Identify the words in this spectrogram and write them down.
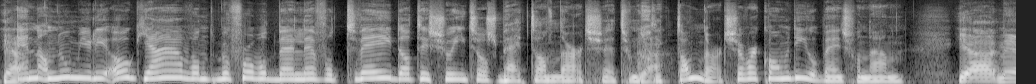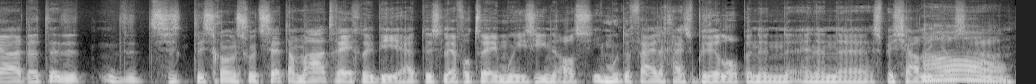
Ja. En dan noemen jullie ook, ja, want bijvoorbeeld bij level 2, dat is zoiets als bij tandartsen. Toen dacht ik, tandartsen, waar komen die opeens vandaan? Ja, nou ja, dat, dat, het is gewoon een soort set aan maatregelen die je hebt. Dus level 2 moet je zien als, je moet een veiligheidsbril op en een, en een uh, speciale oh, jas aan.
